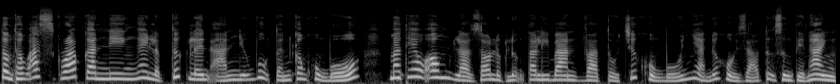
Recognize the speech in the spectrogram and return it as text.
Tổng thống Ashraf Ghani ngay lập tức lên án những vụ tấn công khủng bố mà theo ông là do lực lượng Taliban và tổ chức khủng bố nhà nước Hồi giáo tự xưng tiến hành.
